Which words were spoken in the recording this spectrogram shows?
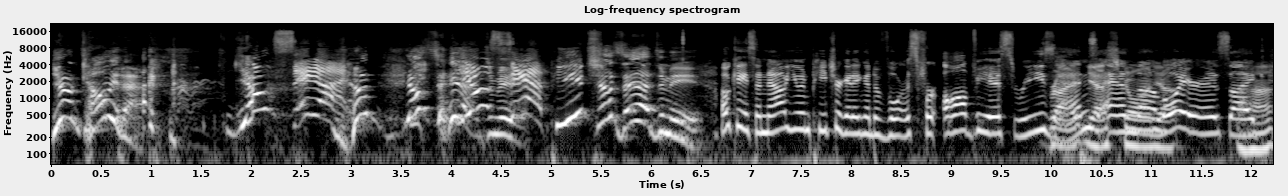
You don't tell me that. You don't say that! don't, don't say that you to don't say that, Peach! Don't say that to me. Okay, so now you and Peach are getting a divorce for obvious reasons. Right, yes, and go the on, yeah. lawyer is like, Uh-huh.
